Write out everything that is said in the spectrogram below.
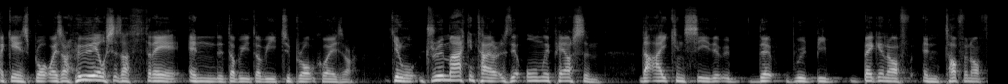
against Brock Lesnar? Who else is a threat in the WWE to Brock Lesnar? You know, Drew McIntyre is the only person that I can see that would that would be big enough and tough enough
